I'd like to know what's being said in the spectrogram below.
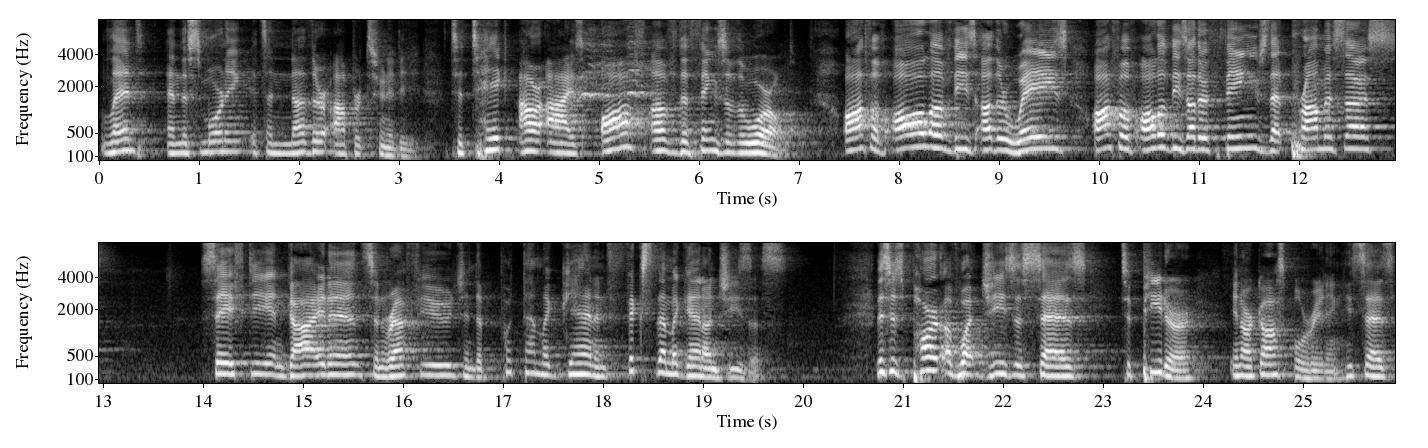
Lent and this morning, it's another opportunity to take our eyes off of the things of the world, off of all of these other ways, off of all of these other things that promise us safety and guidance and refuge, and to put them again and fix them again on Jesus. This is part of what Jesus says to Peter in our gospel reading. He says,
